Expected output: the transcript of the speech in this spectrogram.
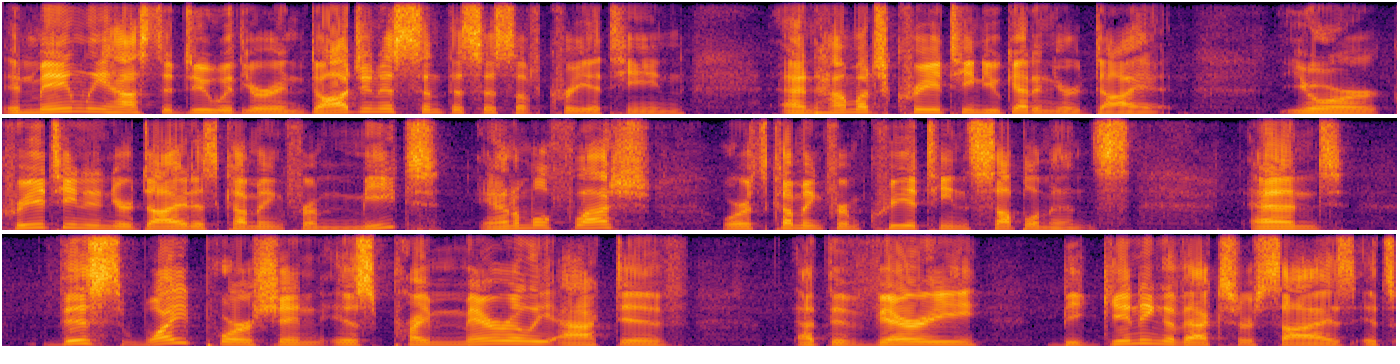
It mainly has to do with your endogenous synthesis of creatine and how much creatine you get in your diet. Your creatine in your diet is coming from meat, animal flesh, or it's coming from creatine supplements. And this white portion is primarily active at the very beginning of exercise. It's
